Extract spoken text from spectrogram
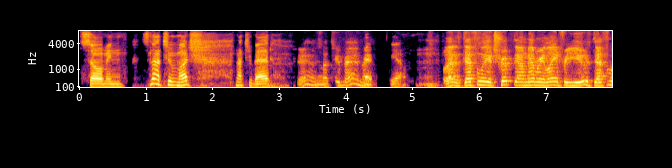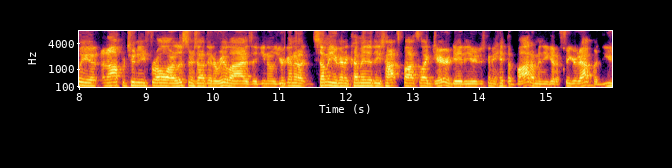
So I mean, it's not too much, not too bad. Yeah, it's not too bad, man. Yeah. Well, that is definitely a trip down memory lane for you. It's definitely a- an opportunity for all our listeners out there to realize that you know you're gonna some of you are gonna come into these hot spots like Jared did, and you're just gonna hit the bottom, and you got to figure it out. But you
